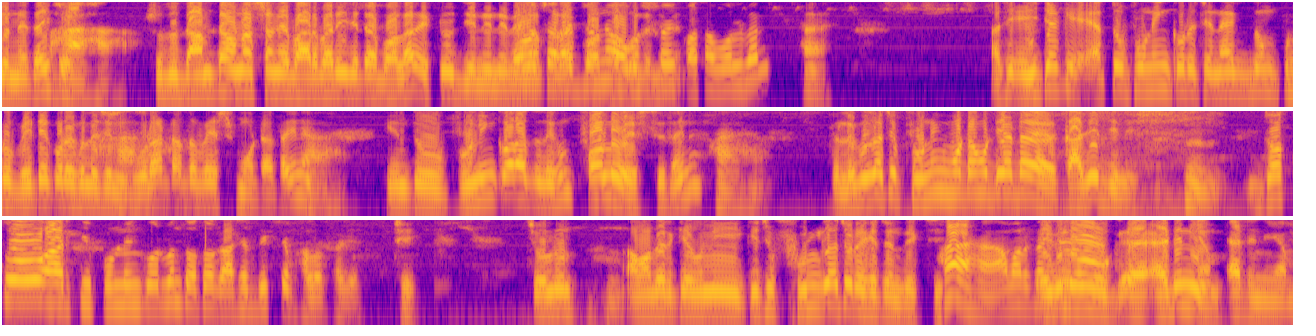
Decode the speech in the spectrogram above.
জন্য তাই তো? হ্যাঁ হ্যাঁ হ্যাঁ। শুধু দামটা ওনার সঙ্গে বারবারই যেটা বলার একটু জেনে নেবেন বড় আপনারা, চারার জন্য কথা বলে অবশ্যই কথা বলবেন। আচ্ছা এইটাকে এত প্রুনিং করেছেন একদম পুরো বেটে করে ফেলেছেন। গোড়াটা তো বেশ মোটা তাই না? কিন্তু প্রুনিং করাতে দেখুন ফলও এসছে তাই না? হ্যাঁ হ্যাঁ। তো লেবু গাছে প্রুনিং মোটামুটি একটা কাজের জিনিস। হুম যত আর কি পূর্ণিং করবেন তত গাছের দেখতে ভালো থাকে। ঠিক। চলুন আমাদেরকে উনি কিছু ফুল গাছও রেখেছেন দেখছি। হ্যাঁ হ্যাঁ আমার এগুলো অ্যাডেনিয়াম। অ্যাডেনিয়াম।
